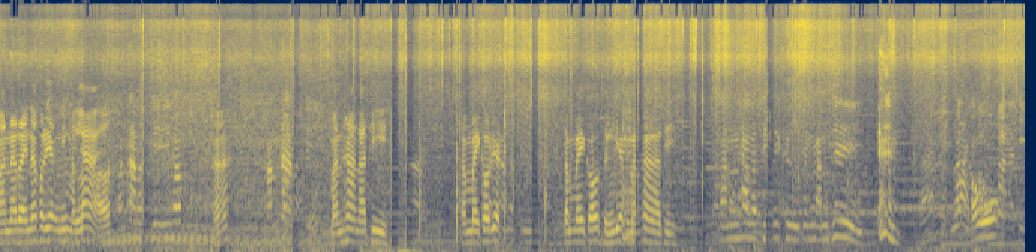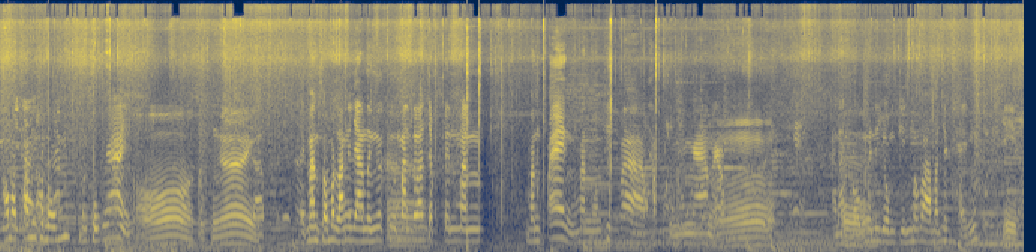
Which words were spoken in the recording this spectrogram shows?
มันอะไรนะเขาเรียกนี่มันล่าเหรอมันห้านาทีครับฮะ มันห้านาทีมันห้านาทีทำไมเขาเรียกห้านาทีทำไมเขาถึงเรียกมันห้านาที มันห้านาทีนี่คือเป็นมันที่ เขาเอามาทำขนมมันสุกง่ายอ๋อสุกง่ายไอ้มันสำปะหลังอีกอย่างหนึ่งก็คือมันตอนนั้นจะเป็นมันมันแป้งมันที่ว่าทำส่งโรงงานนะครับอ๋ออันนั้นเขาไม่นิยมกินเพราะว่ามันจะแข็งนี่ผ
